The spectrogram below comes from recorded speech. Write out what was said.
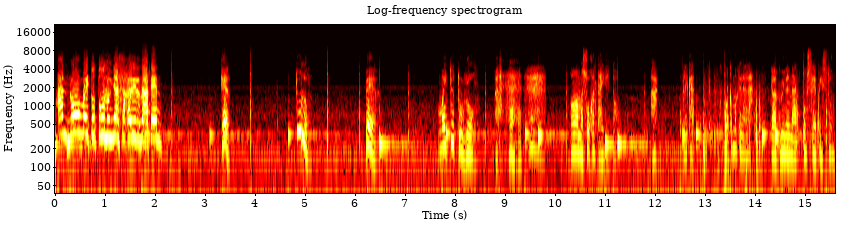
Ano may tutulong niya sa karir natin? Help. Tulong. Per. May tutulong. Mga masukan tayo dito. Ha? Halika. Huwag ka magalala. Gagawin lang natin itong stepping stone.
